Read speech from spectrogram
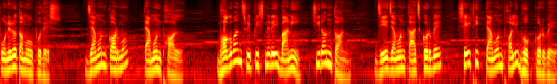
পনেরোতম উপদেশ, যেমন কর্ম, তেমন ফল। ভগবান শ্রীকৃষ্ণের এই বাণী চিরন্তন। যে যেমন কাজ করবে সেই ঠিক তেমন ফলই ভোগ করবে।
